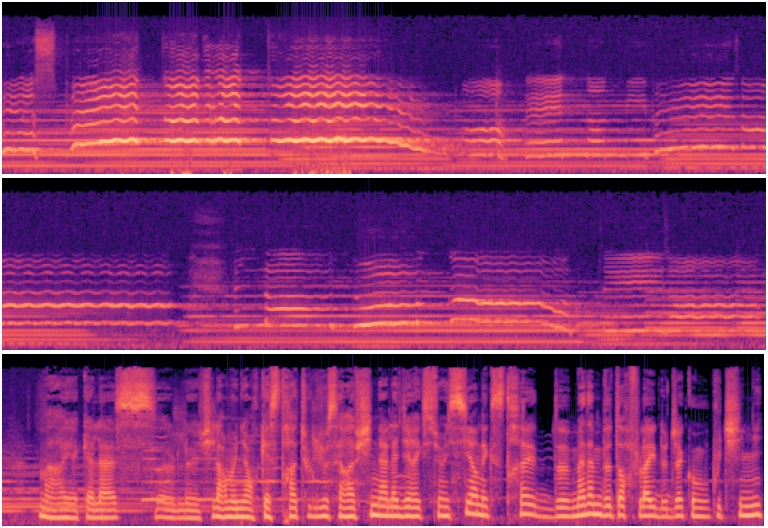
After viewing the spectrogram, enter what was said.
His Callas, le Philharmonie Orchestra Tullio Serafina à la direction. Ici un extrait de Madame Butterfly de Giacomo Puccini.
